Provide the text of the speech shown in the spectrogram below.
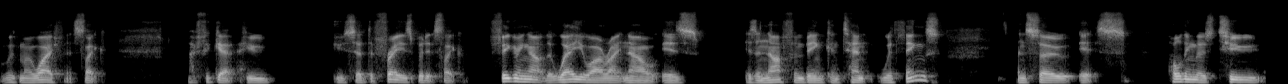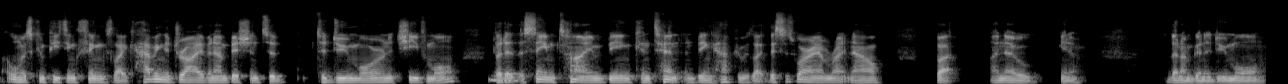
with my wife, and it's like, I forget who who said the phrase, but it's like figuring out that where you are right now is is enough and being content with things, and so it's holding those two almost competing things, like having a drive and ambition to to do more and achieve more, mm-hmm. But at mm-hmm. the same time being content and being happy with like this is where I am right now, but I know you know that i'm going to do more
